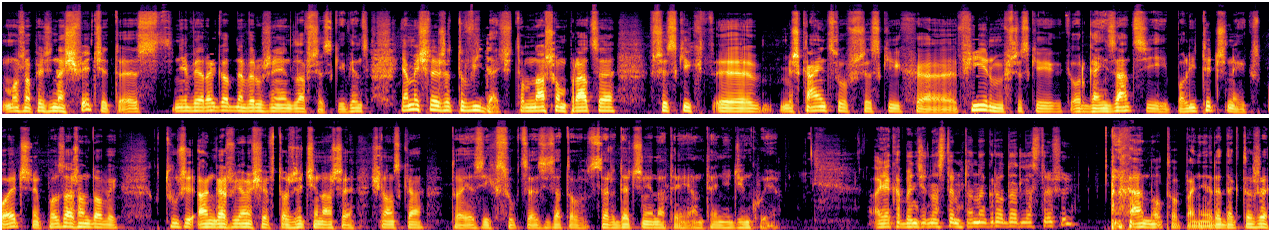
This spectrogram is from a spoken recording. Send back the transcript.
można powiedzieć na świecie, to jest niewiarygodne wyróżnienie dla wszystkich, więc ja myślę, że to widać, tą naszą pracę wszystkich e, mieszkańców, wszystkich e, firm, wszystkich organizacji politycznych, społecznych, pozarządowych, którzy angażują się w to życie nasze Śląska, to jest ich sukces i za to serdecznie na tej antenie dziękuję. A jaka będzie następna nagroda dla strefy? A no to panie redaktorze,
